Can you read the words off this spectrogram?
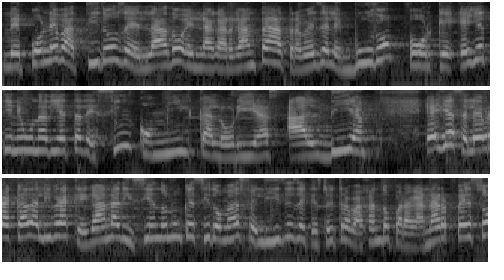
le pone batidos de helado en la garganta a través del embudo porque ella tiene una dieta de 5000 calorías al día. Ella celebra cada libra que gana diciendo nunca he sido más feliz desde que estoy trabajando para ganar peso.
